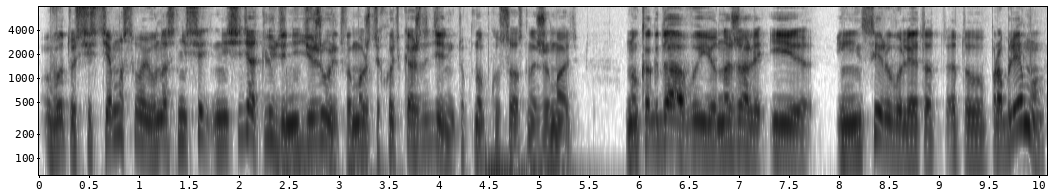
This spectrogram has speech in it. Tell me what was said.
в эту систему свою, у нас не, сидят люди, не дежурят, вы можете хоть каждый день эту кнопку СОС нажимать. Но когда вы ее нажали и инициировали этот, эту проблему,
